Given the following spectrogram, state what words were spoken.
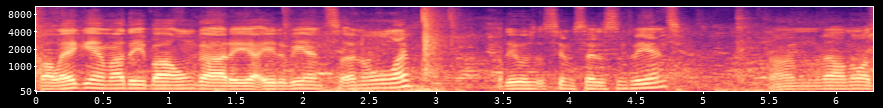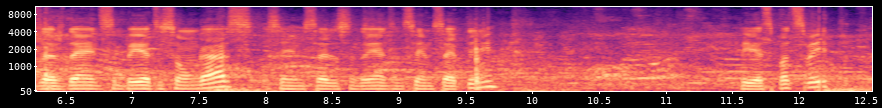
palēgiem vadībā Ungārija ir 1-0, 261. Un vēl nodzēš 95 Ungārs, 161 un 107. 15.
